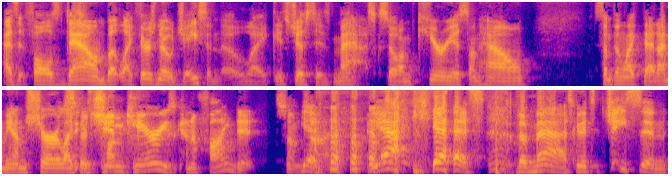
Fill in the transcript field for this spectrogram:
as it falls down. But like there's no jason though. Like it's just his mask. So i'm curious on how something like that. I mean i'm sure like there's jim carrey's gonna find it sometime. Yeah. yeah, yes, the mask, and it's Jason.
